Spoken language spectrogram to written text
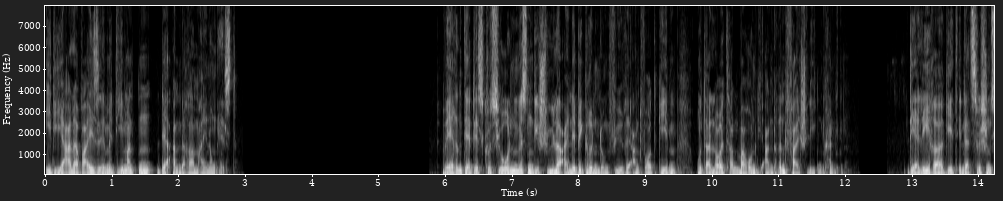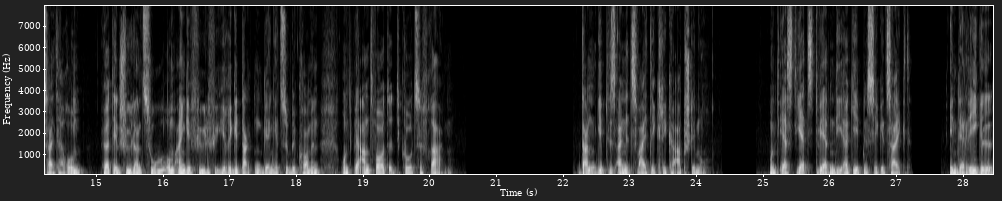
Idealerweise mit jemandem, der anderer Meinung ist. Während der Diskussion müssen die Schüler eine Begründung für ihre Antwort geben und erläutern, warum die anderen falsch liegen könnten. Der Lehrer geht in der Zwischenzeit herum, hört den Schülern zu, um ein Gefühl für ihre Gedankengänge zu bekommen und beantwortet kurze Fragen. Dann gibt es eine zweite Klickerabstimmung. Und erst jetzt werden die Ergebnisse gezeigt. In der Regel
